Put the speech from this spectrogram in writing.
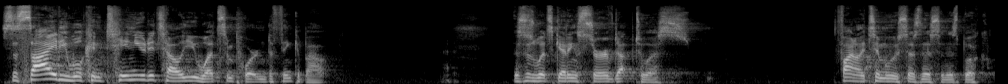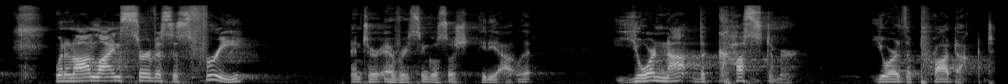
Society will continue to tell you what's important to think about. This is what's getting served up to us. Finally, Tim Wu says this in his book When an online service is free, enter every single social media outlet, you're not the customer, you're the product.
